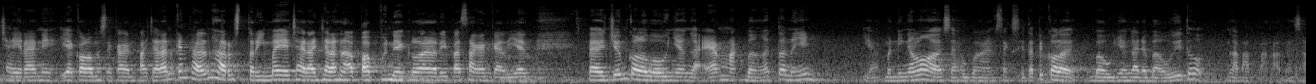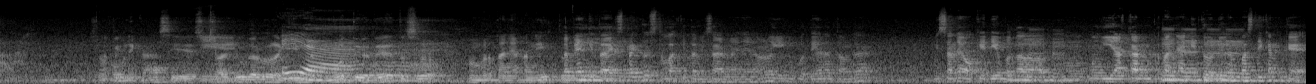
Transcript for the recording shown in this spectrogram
cairannya ya kalau misalnya kalian pacaran kan kalian harus terima ya cairan-cairan apa pun yang keluar dari pasangan kalian. Kalian cium kalau baunya nggak enak banget tuh nanya ya mendingan lo nggak usah hubungan seksi tapi kalau baunya nggak ada bau itu nggak apa-apa nggak masalah. Soal komunikasi ya susah Iya. juga lu lagi Iya. ngebut gitu ya terus lu mempertanyakan itu. Tapi yang kita expect tuh setelah kita misalnya nanya lo lagi keputihan atau enggak, misalnya oke dia bakal Mhm. meng- mengiyakan pertanyaan Mhm, itu, dia kan mhm. pasti kan kayak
